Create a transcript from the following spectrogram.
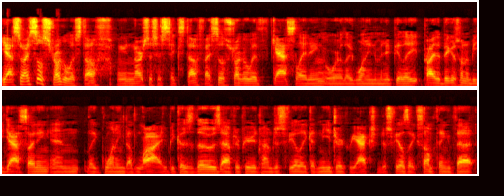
Yeah, so I still struggle with stuff. I mean, narcissistic stuff. I still struggle with gaslighting or like wanting to manipulate. Probably the biggest one would be gaslighting and like wanting to lie because those after a period of time just feel like a knee jerk reaction. Just feels like something that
